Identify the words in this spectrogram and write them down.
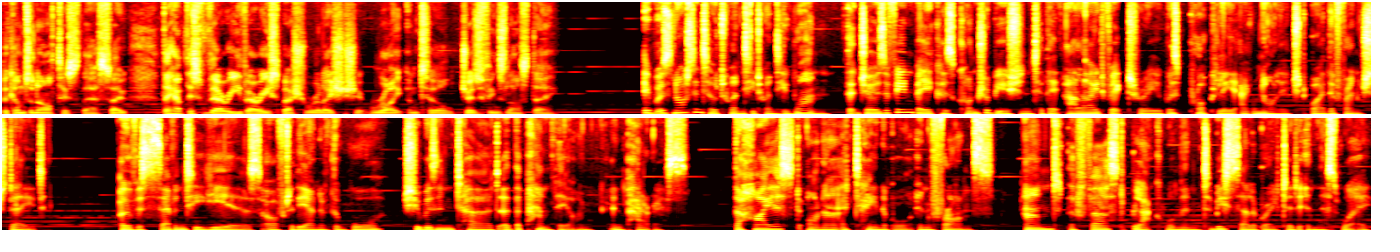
becomes an artist there. So they have this very, very special relationship right until Josephine's last day. It was not until 2021 that Josephine Baker's contribution to the Allied victory was properly acknowledged by the French state. Over 70 years after the end of the war, she was interred at the Pantheon in Paris, the highest honour attainable in France, and the first black woman to be celebrated in this way.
